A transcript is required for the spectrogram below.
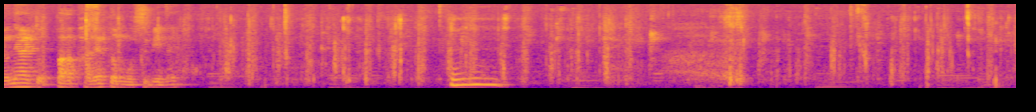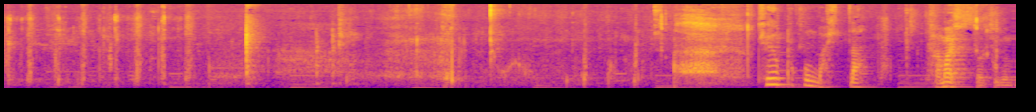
연애할 때 오빠가 반했던 모습이네 제육볶음 맛있다. 다 맛있어 지금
